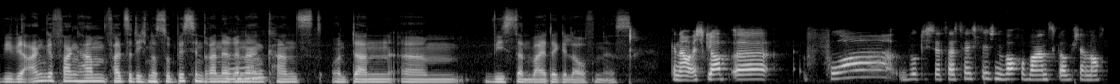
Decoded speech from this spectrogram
wie wir angefangen haben, falls du dich noch so ein bisschen dran erinnern mhm. kannst und dann, ähm, wie es dann weitergelaufen ist. Genau, ich glaube, äh, vor wirklich der tatsächlichen Woche waren es, glaube ich, ja noch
